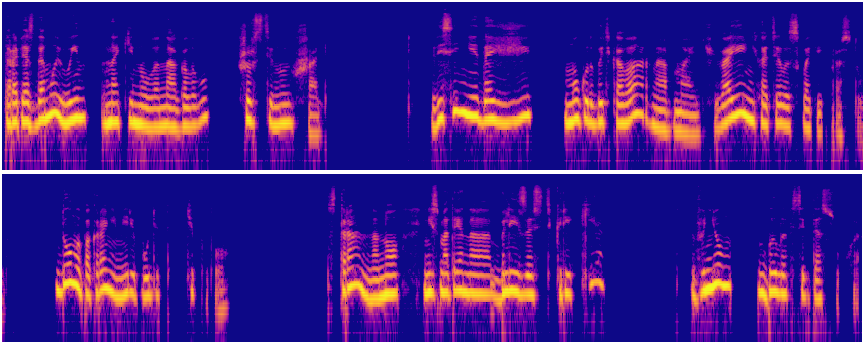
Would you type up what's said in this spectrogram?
Торопясь домой, Уин накинула на голову шерстяную шаль. Весенние дожди могут быть коварно обманчивы, а ей не хотелось схватить простуду. Дома, по крайней мере, будет тепло. Странно, но, несмотря на близость к реке, в нем было всегда сухо.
